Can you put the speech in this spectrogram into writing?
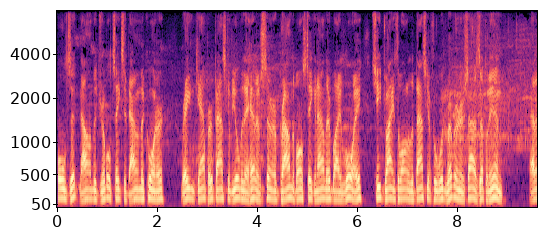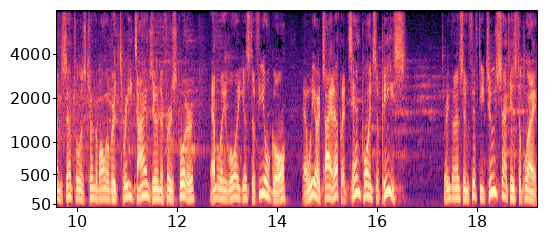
Holds it. Now on the dribble. Takes it down in the corner. Bradenkamp. Her pass can be over the head of Sarah Brown. The ball's taken out there by Loy. She drives the ball to the basket for Wood River, and her shot is up and in. Adams Central has turned the ball over three times here in the first quarter. Emily Loy gets the field goal, and we are tied up at 10 points apiece. Three minutes and 52 seconds to play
